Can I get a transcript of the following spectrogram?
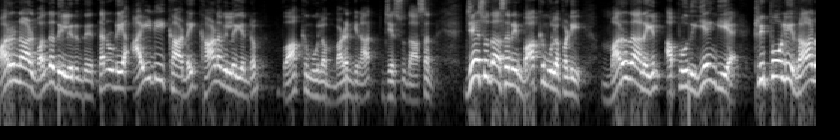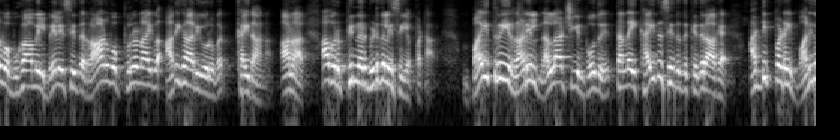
மறுநாள் வந்ததிலிருந்து தன்னுடைய ஐடி கார்டை காணவில்லை என்றும் வாக்குமூலம் வழங்கினார் ஜேசுதாசன். ஜேசுதாசனின் வாக்குமூலப்படி மருதானையில் அப்போது இயங்கிய ட்ரிபோலி ராணுவ முகாமில் வேலை செய்த ராணுவ புலனாய்வு அதிகாரி ஒருவர் கைதானார். ஆனால் அவர் பின்னர் விடுதலை செய்யப்பட்டார். மைத்ரி ரணில் நல்லாட்சியின் போது தன்னை கைது செய்ததுக்கு எதிராக அடிப்படை மனித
